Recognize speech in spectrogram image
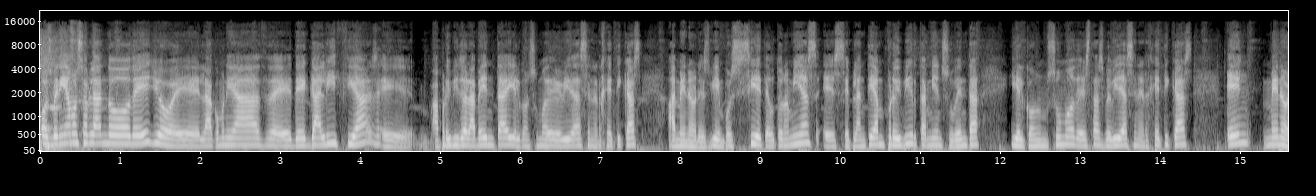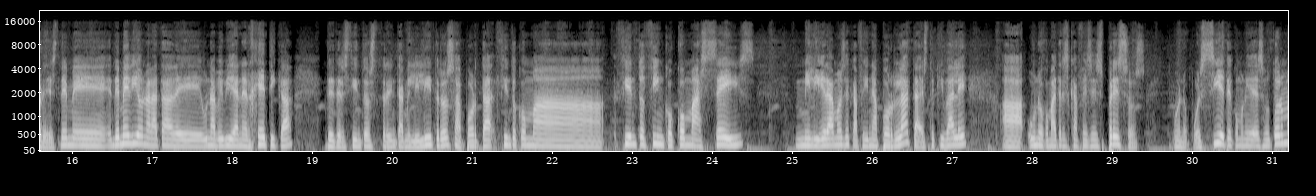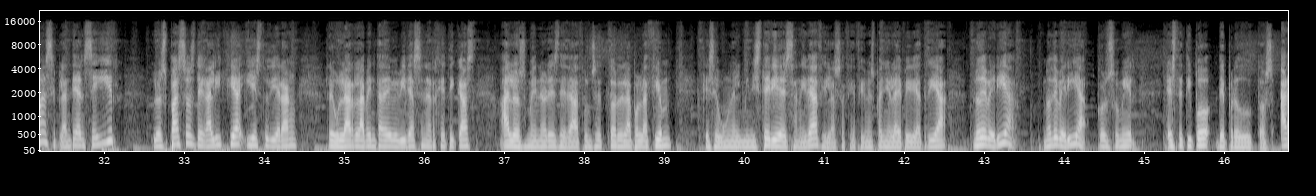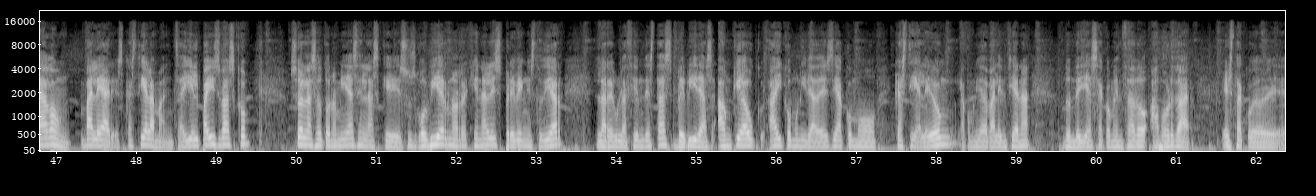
Os veníamos hablando de ello. Eh, la comunidad de, Galicia eh, ha prohibido la venta y el consumo de bebidas energéticas a menores. Bien, pues siete autonomías eh, se plantean prohibir también su venta y el consumo de estas bebidas energéticas en menores. De, de media, una lata de una bebida energética de 330 mililitros aporta 105,6 miligramos de cafeína por lata. Esto equivale a 1,3 cafés expresos. Bueno, pues siete comunidades autónomas se plantean seguir los pasos de Galicia y estudiarán regular la venta de bebidas energéticas a los menores de edad, un sector de la población que según el Ministerio de Sanidad y la Asociación Española de Pediatría no debería, no debería consumir este tipo de productos. Aragón, Baleares, Castilla-La Mancha y el País Vasco son las autonomías en las que sus gobiernos regionales prevén estudiar la regulación de estas bebidas, aunque hay comunidades ya como Castilla y León, la comunidad valenciana, donde ya se ha comenzado a abordar esta,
